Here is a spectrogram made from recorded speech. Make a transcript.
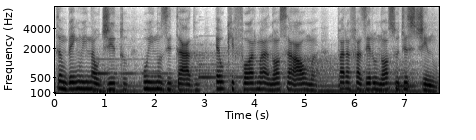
também o inaudito, o inusitado, é o que forma a nossa alma, para fazer o nosso destino.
